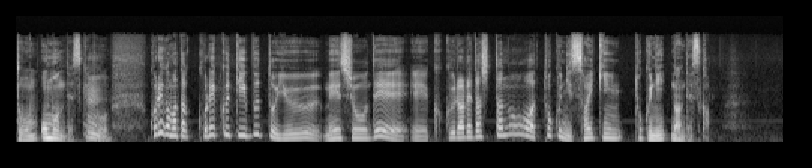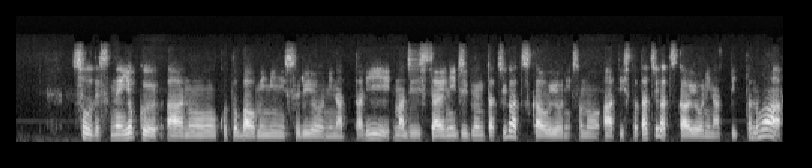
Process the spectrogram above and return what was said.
と思うんですけど、うん。これがまたコレクティブという名称で、えーくくられ出したのは特に最近特になんですか？そうですね。よく、あの、言葉を耳にするようになったり、まあ実際に自分たちが使うように、そのアーティストたちが使うようになっていったのは、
